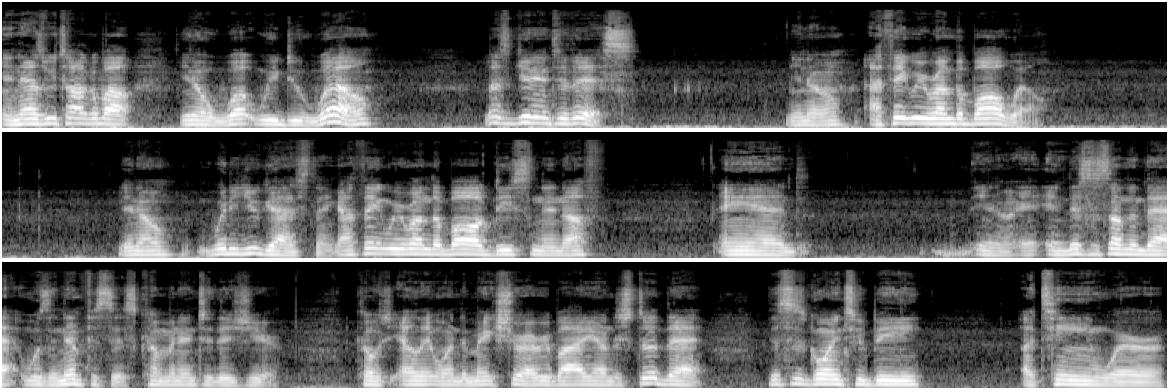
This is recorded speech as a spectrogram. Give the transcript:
And as we talk about you know, what we do well, let's get into this. You know, I think we run the ball well. You know, what do you guys think? I think we run the ball decent enough. And, you know, and, this is something that was an emphasis coming into this year. Coach Elliott wanted to make sure everybody understood that this is going to be a team where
